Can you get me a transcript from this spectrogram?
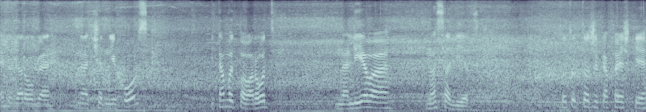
Это дорога на Черняховск. И там вот поворот налево на Советск. Тут, тут тоже кафешки.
